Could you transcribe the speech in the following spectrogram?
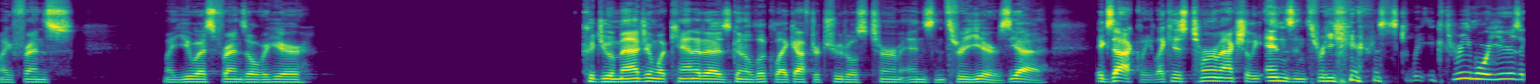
my friends, my US friends over here. Could you imagine what Canada is going to look like after Trudeau's term ends in three years? Yeah, exactly. Like his term actually ends in three years. Three more years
